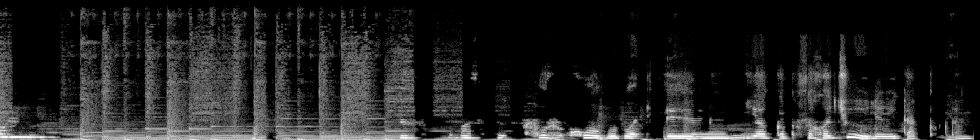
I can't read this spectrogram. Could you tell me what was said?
Ой. У вас пробовать, эм, я как захочу или и так как там?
